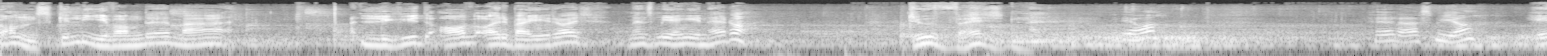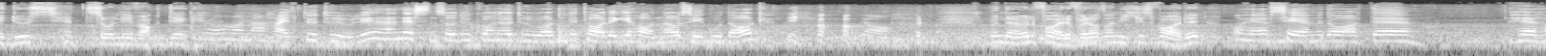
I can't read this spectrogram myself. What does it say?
Ganske livende med lyd av arbeidere mens vi går inn her, da. Du verden. Ja, her er smia. Har du sett så livaktig? Ja, Han er helt utrolig. Det er nesten så du kan jo tro at han vil ta deg i hånda og si god dag. Ja. Men det er vel fare for at han ikke svarer. Og her ser vi da at eh, her,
